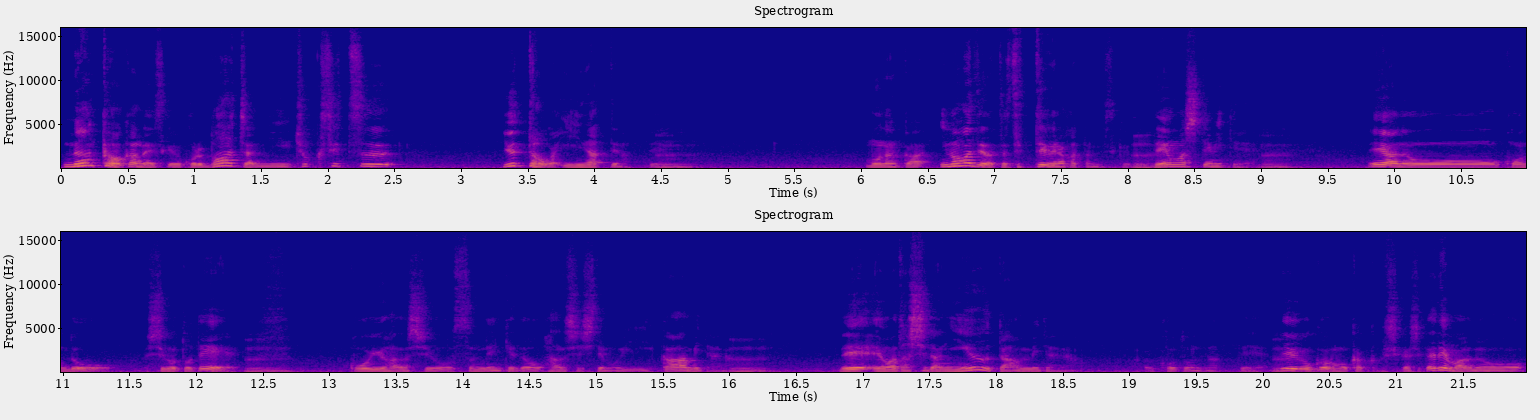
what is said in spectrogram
なんかわかんないですけどこればあちゃんに直接言った方がいいなってなって、うん。もうなんか今までだったら絶対言えなかったんですけど、うん。電話してみて。うん。であのー今度仕事でうん。こういう話をすんねんけど話してもいいか？みたいな、うん。でえ私何言うたん？みたいな。ことになって、でうん。僕はもうカクしかしかで、まあ、あの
